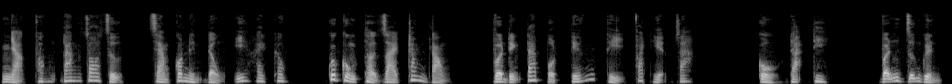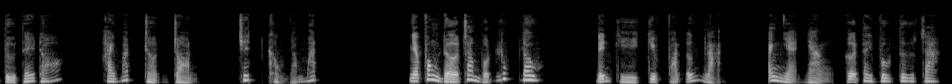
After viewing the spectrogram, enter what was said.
Nhạc Phong đang do dự xem có nên đồng ý hay không. Cuối cùng thở dài trong lòng, vừa định đáp một tiếng thì phát hiện ra. Cô đã đi, vẫn giữ nguyên tư thế đó, hai mắt trợn tròn, chết không nhắm mắt. Nhạc Phong đờ ra một lúc lâu, đến khi kịp phản ứng lại, anh nhẹ nhàng gỡ tay vô tư ra,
